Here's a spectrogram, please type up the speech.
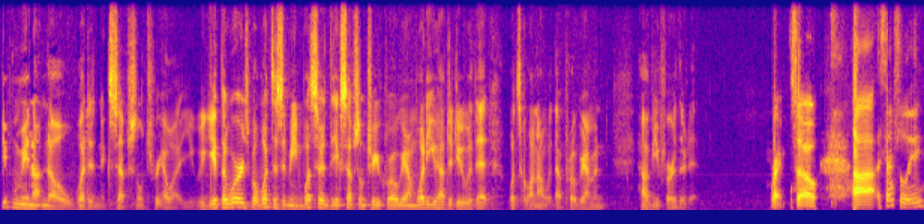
People may not know what an exceptional tree. Oh, well, you get the words, but what does it mean? What's the Exceptional Tree Program? What do you have to do with it? What's going on with that program, and how have you furthered it? Right. So, uh, essentially,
